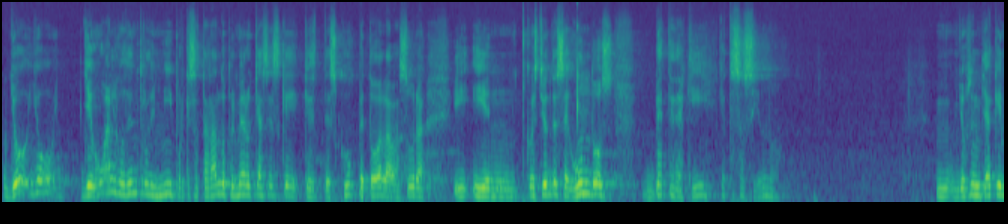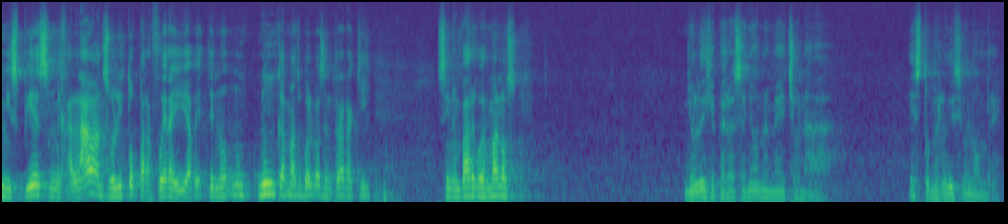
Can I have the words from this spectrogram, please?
yo, yo, llegó algo dentro de mí, porque Satanás lo primero que hace es que, te escupe toda la basura y, en cuestión de segundos, vete de aquí, ¿qué estás haciendo? Mm, yo sentía que mis pies me jalaban solito para afuera y ya vete, nunca más vuelvas a entrar aquí. Sin embargo, hermanos, yo le dije, pero el Señor no me ha hecho nada. Esto me lo dice un hombre.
